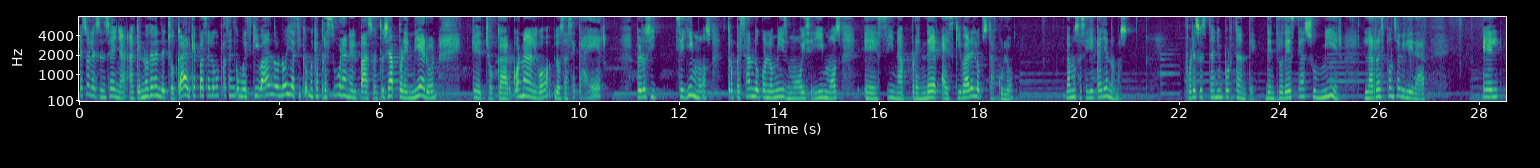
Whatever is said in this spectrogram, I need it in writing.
eso les enseña a que no deben de chocar. ¿Qué pasa? Luego pasan como esquivando, ¿no? Y así como que apresuran el paso. Entonces ya aprendieron que chocar con algo los hace caer. Pero si seguimos tropezando con lo mismo y seguimos eh, sin aprender a esquivar el obstáculo, vamos a seguir cayéndonos. por eso es tan importante dentro de este asumir la responsabilidad, el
